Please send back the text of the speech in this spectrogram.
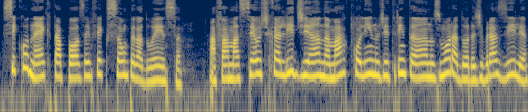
se conecta após a infecção pela doença. A farmacêutica Lidiana Marcolino, de 30 anos, moradora de Brasília,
